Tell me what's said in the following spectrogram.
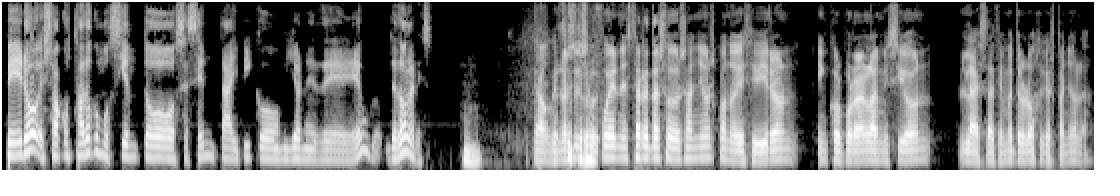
pero eso ha costado como 160 y pico millones de euros, de dólares. Aunque no Sí, sé pero- si fue en este retraso de dos años cuando decidieron incorporar a la misión la Estación Meteorológica Española.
